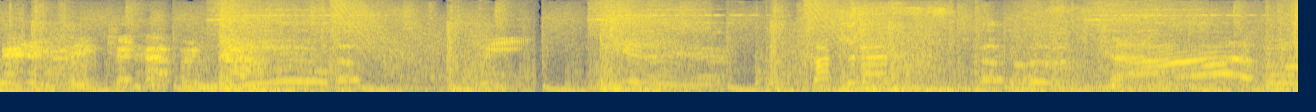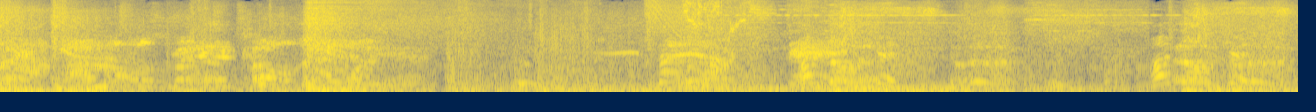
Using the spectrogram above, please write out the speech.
Anything can happen now! Judgment! I'm almost ready to call this one! Hadouken! Hadouken!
